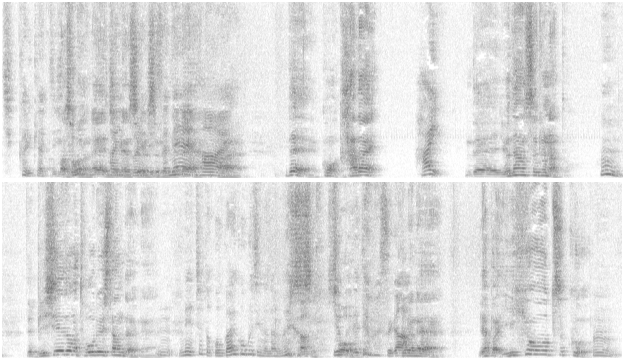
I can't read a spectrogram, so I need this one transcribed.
しっかりキャッチして、ね、まあそうだね地面スレスレでね。プレーでしたはい、はい。でこの課題。はい。で油断するなと。うん。でビシエドが盗塁したんだよね、うん。ねちょっとこう外国人の名前がよく出てますが。これねやっぱ意表をつく、うん。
